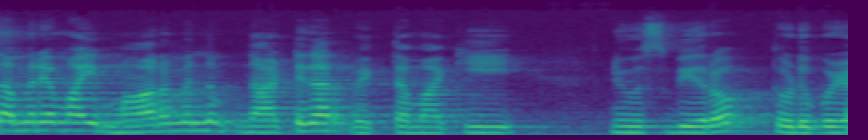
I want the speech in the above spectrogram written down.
സമരമായി മാറുമെന്നും നാട്ടുകാർ വ്യക്തമാക്കി. News bureau Thodupuzha.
